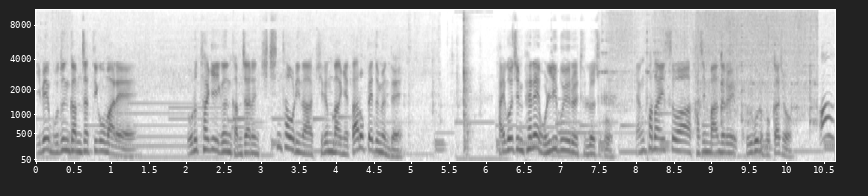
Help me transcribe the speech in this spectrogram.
입에 묻은 감자 띄고 말해. 노릇하게 익은 감자는 키친타올이나 기름방에 따로 빼두면 돼. 달궈진 팬에 올리브유를 둘러주고 양파 다이스와 다진 마늘을 골고루 볶아줘. 어,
